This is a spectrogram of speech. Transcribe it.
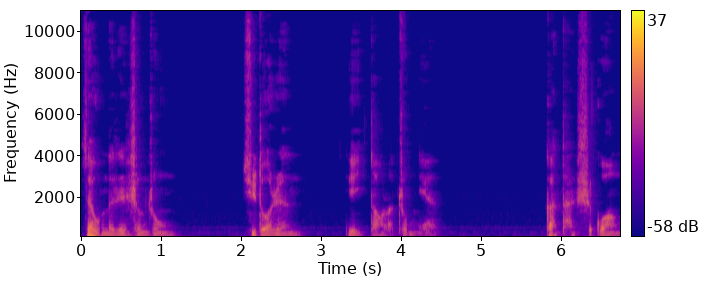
在我们的人生中，许多人也已到了中年，感叹时光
